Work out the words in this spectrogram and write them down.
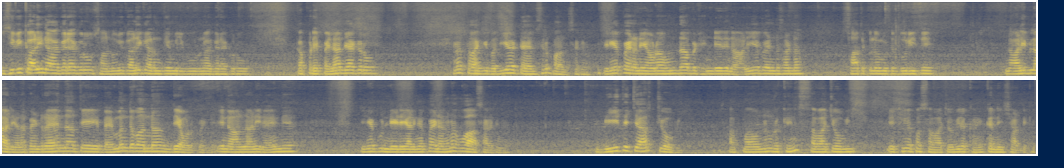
ਤੁਸੀਂ ਵੀ ਕਾਲੀ ਨਾ ਕਰਿਆ ਕਰੋ, ਸਾਨੂੰ ਵੀ ਕਾਲੀ ਕਰਨ ਤੇ ਮਜਬੂਰ ਨਾ ਕਰਿਆ ਕਰੋ। ਕੱਪੜੇ ਪਹਿਲਾਂ ਦਿਆ ਕਰੋ, ਹਨਾ, ਤਾਂ ਕਿ ਵਧੀਆ ਟਾਈਮ ਸਿਰ ਬਣ ਸਕਣ। ਜਿਹੜੀਆਂ ਭੈਣਾਂ ਨੇ ਆਉਣਾ ਹੁੰਦਾ, ਬਠਿੰਡੇ ਦੇ ਨਾਲ ਹੀ ਹੈ ਪਿੰਡ ਸਾਡਾ 7 ਕਿਲੋਮੀਟਰ ਦੂਰੀ ਤੇ। ਨਾਲ ਹੀ ਬਲਾਡੇ ਵਾਲਾ ਪਿੰਡ ਰਹਿ ਜਾਂਦਾ ਤੇ ਬਹਿਮਨ ਦਵਾਨਾ ਦਿਉਣ ਪਿੰਡ, ਇਹ ਨਾਲ ਨਾਲ ਹੀ ਰਹਿ ਜਾਂਦੇ ਆ। ਜਿਹੜੀਆਂ ਕੋਈ ਨੇੜੇ ਵਾਲੀਆਂ ਭੈਣਾਂ ਹਨ, ਉਹ ਆ ਸਕਦੀਆਂ। 20 ਤੇ 4 24 ਆਪਾਂ ਉਹਨਾਂ ਨੂੰ ਰੱਖੇ ਨੇ ਸਵਾ 24 ਇੱਥੇ ਆਪਾਂ ਸਵਾ 24 ਰੱਖਾਂਗੇ, ਕੰਨੀ ਛੱਡ ਕੇ।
